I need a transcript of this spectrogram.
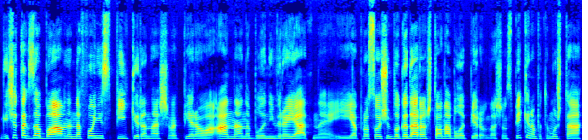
еще так забавно, на фоне спикера нашего первого, Анна, она была невероятная, и я просто очень благодарна, что она была первым нашим спикером, потому что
